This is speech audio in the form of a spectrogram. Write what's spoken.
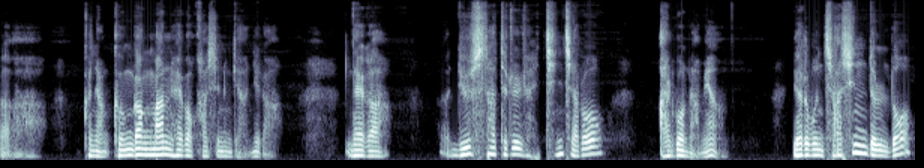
아, 그냥 건강만 회복하시는 게 아니라 내가 뉴스타트를 진짜로 알고 나면 여러분 자신들도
